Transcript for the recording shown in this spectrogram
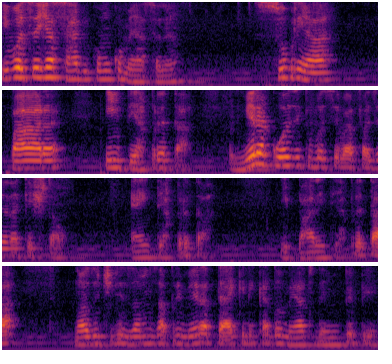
E você já sabe como começa, né? Sublinhar para interpretar. Primeira coisa que você vai fazer na questão é interpretar. E para interpretar, nós utilizamos a primeira técnica do método MPP.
